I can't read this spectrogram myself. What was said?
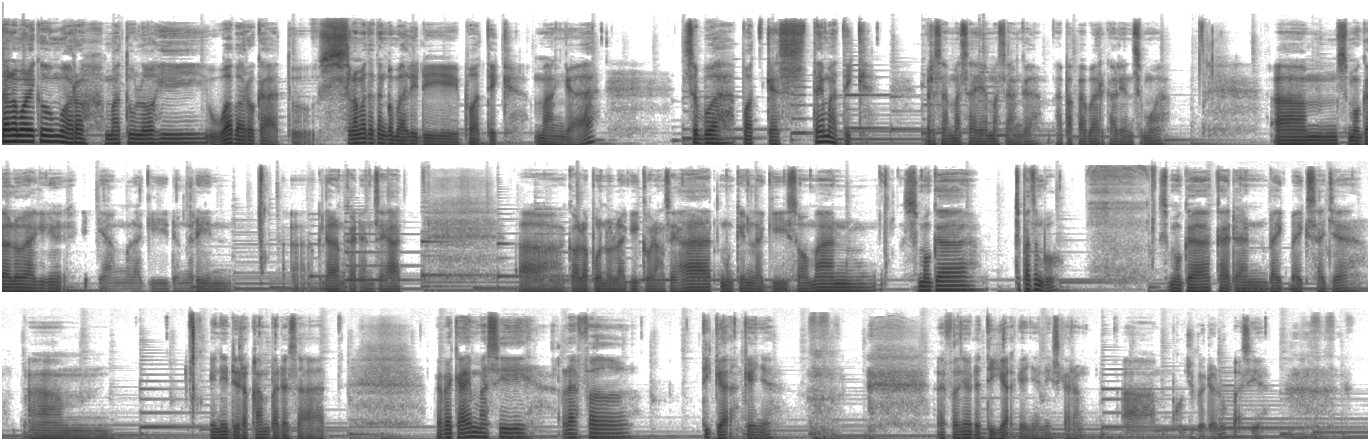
Assalamualaikum warahmatullahi wabarakatuh. Selamat datang kembali di Potik Mangga Sebuah podcast tematik Bersama saya Mas Angga. Apa kabar kalian semua? Um, semoga lo lagi yang lagi dengerin uh, dalam keadaan sehat. Uh, Kalaupun lo lagi kurang sehat Mungkin lagi isoman Semoga cepat sembuh. Semoga keadaan baik-baik saja. Um, ini direkam pada saat PPKM masih level 3 kayaknya. Levelnya udah 3 kayaknya nih sekarang. Um, Gue juga udah lupa sih ya.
